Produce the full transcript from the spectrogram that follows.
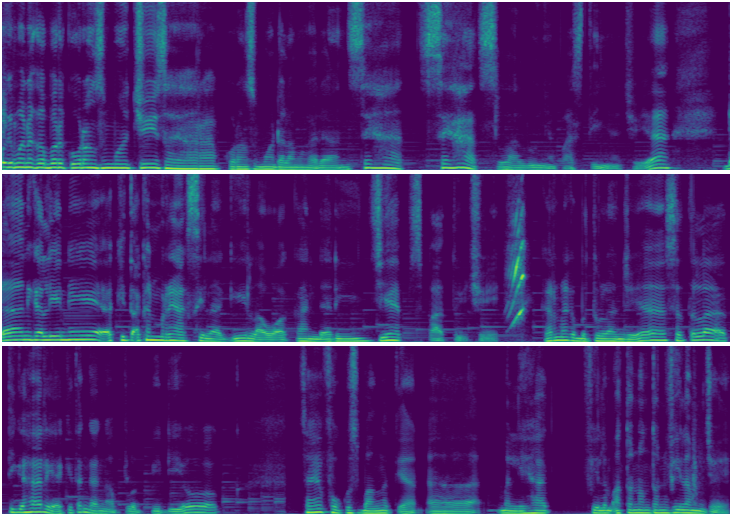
bagaimana kabar kurang semua cuy? Saya harap kurang semua dalam keadaan sehat, sehat selalunya pastinya cuy ya. Dan kali ini kita akan mereaksi lagi lawakan dari Jeb sepatu cuy. Karena kebetulan cuy ya setelah tiga hari ya kita nggak ngupload video, saya fokus banget ya eh, melihat film atau nonton film cuy.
